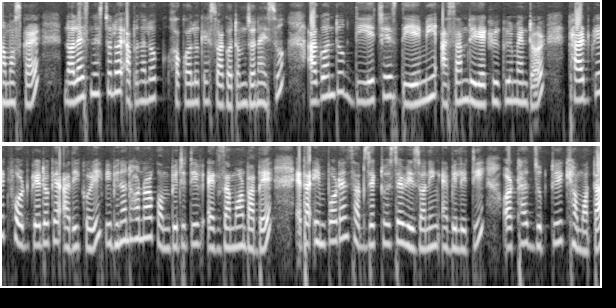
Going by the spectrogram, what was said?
নমস্কাৰ। নলেজ নেষ্টলৈ আপোনালোক সকলোকে স্বাগতম জনাইছোঁ। আগন্তুক D H S D M E Assam direct ৰিক্ৰুইটমেণ্টৰ থাৰ্ড গ্ৰেড ফ'ৰ্থ গ্ৰেডকে আদি কৰি বিভিন্ন ধৰণৰ কম্পিটিটিভ এক্সামৰ বাবে এটা ইম্পৰ্টেণ্ট ছাবজেক্ট হৈছে ৰিজনিং এবিলিটি অৰ্থাৎ যুক্তিৰ ক্ষমতা।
